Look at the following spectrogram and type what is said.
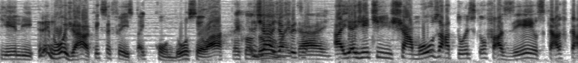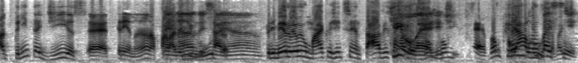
que ele treinou já. O que, que você fez? Taekwondo, sei lá. Taekwondo, Ele já, já fez. Aí a gente chamou os atores que iam fazer, os caras ficaram 30 dias é, treinando a parada Treinando, de luta. ensaiando. Primeiro eu e o Michael a gente sentava e Criou, falava, é, vamos, gente- é, vamos criar Como a luta. vai ser?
